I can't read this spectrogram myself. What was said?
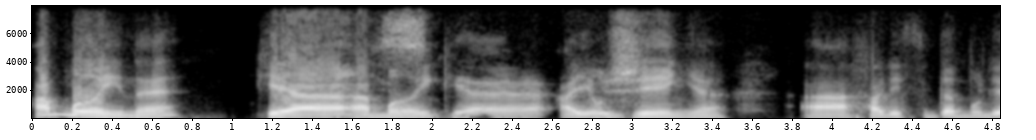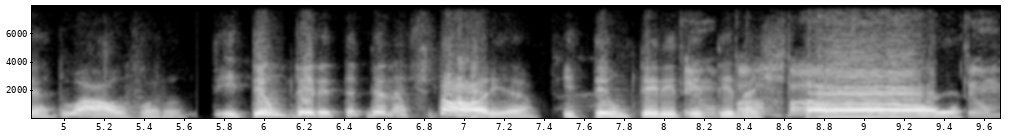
à mãe, né? Que é a, a mãe, que é a Eugênia, a falecida mulher do Álvaro. E tem um TTT na história. E tem um TTT na babado, história. tem um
